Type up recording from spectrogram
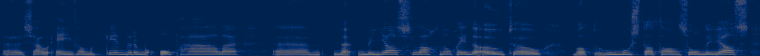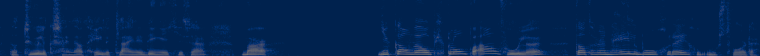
Uh, zou een van mijn kinderen me ophalen? Ehm, mijn jas lag nog in de auto. Wat, hoe moest dat dan zonder jas? Natuurlijk zijn dat hele kleine dingetjes, hè? Maar je kan wel op je klompen aanvoelen dat er een heleboel geregeld moest worden.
